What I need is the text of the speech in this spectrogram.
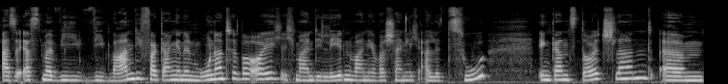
also erstmal, wie, wie waren die vergangenen Monate bei euch? Ich meine, die Läden waren ja wahrscheinlich alle zu in ganz Deutschland. Ähm,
